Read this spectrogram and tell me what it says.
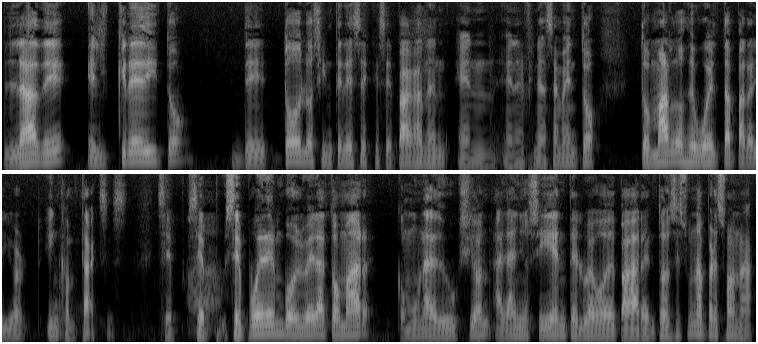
la de el crédito de todos los intereses que se pagan en, en- en el financiamiento, tomarlos de vuelta para your income taxes. Se, se- Ah. se pueden volver a tomar como una deducción al año siguiente luego de pagar. Entonces, una persona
